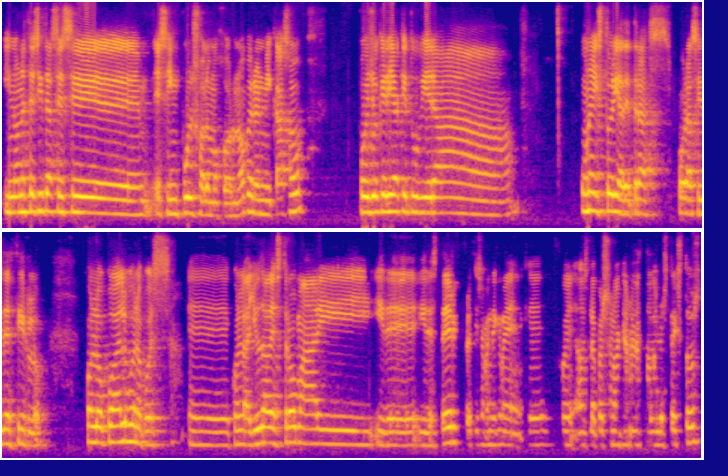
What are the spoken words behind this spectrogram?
y no necesitas ese, ese, impulso a lo mejor, ¿no? Pero en mi caso, pues yo quería que tuviera una historia detrás, por así decirlo. Con lo cual, bueno, pues eh, con la ayuda de Stromar y, de, y de Esther, precisamente que, me, que fue la persona que ha redactado los textos,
